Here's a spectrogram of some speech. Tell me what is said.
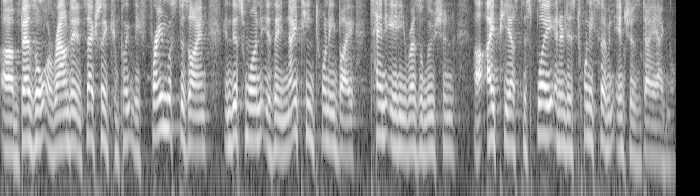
uh, bezel around it. It's actually a completely frameless design, and this one is a 1920 by 1080 resolution uh, IPS display, and it is 27 inches diagonal.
